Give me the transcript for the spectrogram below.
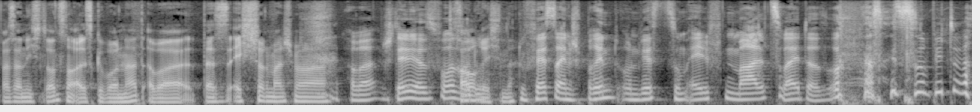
was er nicht sonst noch alles gewonnen hat. Aber das ist echt schon manchmal Aber stell dir das vor, traurig, so, du, ne? du fährst einen Sprint und wirst zum elften Mal Zweiter. So. Das ist so bitter.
